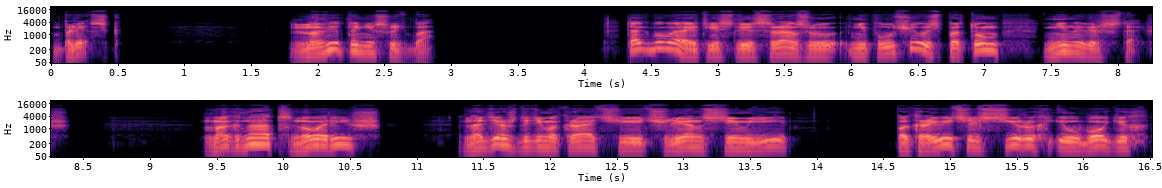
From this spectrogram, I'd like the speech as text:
блеск. Но, видно, не судьба. Так бывает, если сразу не получилось, потом не наверстаешь. Магнат Новориш, надежда демократии, член семьи, покровитель сирых и убогих,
